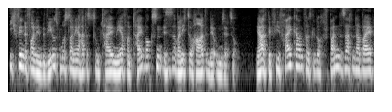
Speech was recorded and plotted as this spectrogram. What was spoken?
Ich finde, von den Bewegungsmustern her hat es zum Teil mehr von Thai-Boxen, ist es aber nicht so hart in der Umsetzung. Ja, es gibt viel Freikampf und es gibt auch spannende Sachen dabei,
